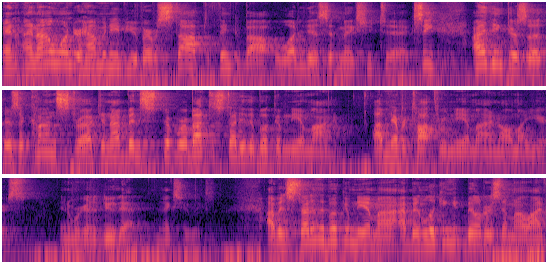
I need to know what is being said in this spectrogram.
And, and I wonder how many of you have ever stopped to think about what it is that makes you tick. See, I think there's a, there's a construct, and I've been, st- we're about to study the book of Nehemiah. I've never taught through Nehemiah in all my years, and we're going to do that in the next few weeks. I've been studying the book of Nehemiah, I've been looking at builders in my life,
